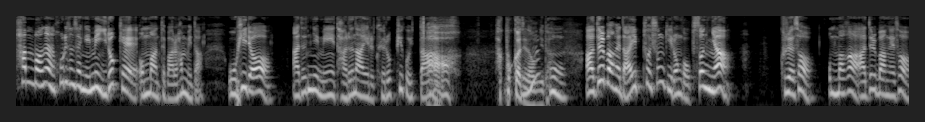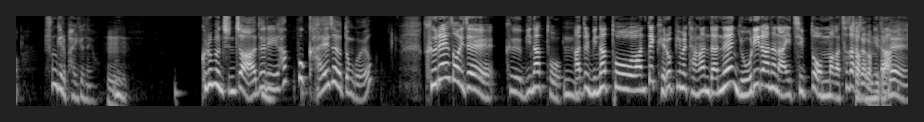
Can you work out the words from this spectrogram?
한 번은 호리 선생님이 이렇게 엄마한테 말을 합니다. 오히려 아드님이 다른 아이를 괴롭히고 있다. 아, 학폭까지 나옵니다. 어, 아들 방에 나이프, 흉기 이런 거 없었냐? 그래서 엄마가 아들 방에서 흉기를 발견해요. 음. 그러면 진짜 아들이 학폭 가해자였던 거예요? 그래서 이제 그 미나토 음. 아들 미나토한테 괴롭힘을 당한다는 요리라는 아이 집도 엄마가 찾아가 찾아갑니다. 봅니다. 네.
